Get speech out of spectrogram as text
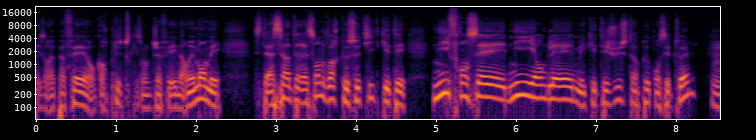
ils n'auraient pas fait encore plus parce qu'ils ont déjà fait énormément, mais c'était assez intéressant de voir que ce titre qui était ni français ni anglais, mais qui était juste un peu conceptuel, Hmm.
